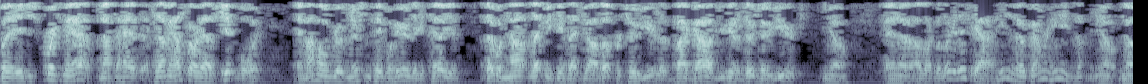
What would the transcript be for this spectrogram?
but it just freaks me out not to have, cause I mean, I started out as a ship boy. And my home group, and there's some people here that can tell you, they would not let me give that job up for two years. By God, you're to do two years, you know. And uh, I was like, well, look at this guy. He's a newcomer. He needs, you know, no,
